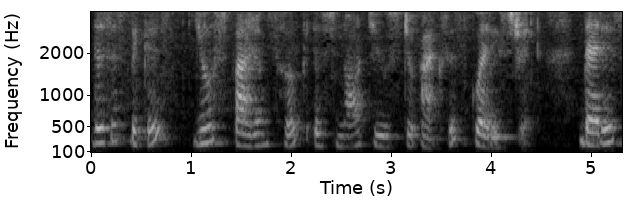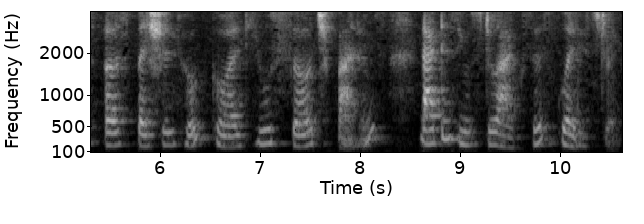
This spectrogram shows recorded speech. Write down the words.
this is because useParams hook is not used to access query string. There is a special hook called useSearchParams that is used to access query string.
